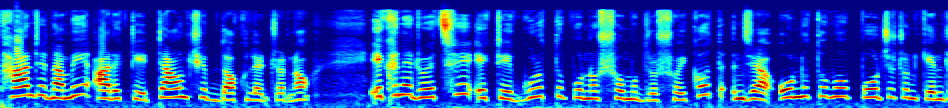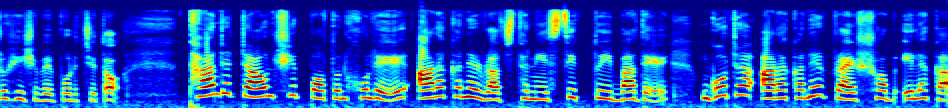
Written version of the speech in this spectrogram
থান্ড নামে আরেকটি টাউনশিপ দখলের জন্য। এখানে রয়েছে একটি গুরুত্বপূর্ণ সমুদ্র সৈকত যা অন্যতম পর্যটন কেন্দ্র হিসেবে পরিচিত। থান্ড টাউনশিপ পতন হলে আরাকানের রাজধানী সিত্তুই বাদে গোটা আরাকানের প্রায় সব এলাকা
